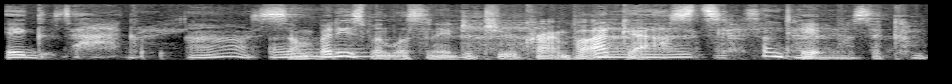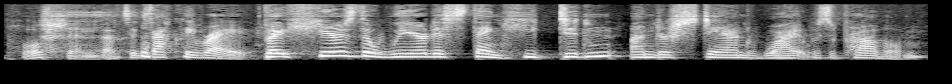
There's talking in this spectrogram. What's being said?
Exactly. Ah, somebody's been listening to true crime podcasts. Uh, sometimes. It was a compulsion. That's exactly right. But here's the weirdest thing he didn't understand why it was a problem.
